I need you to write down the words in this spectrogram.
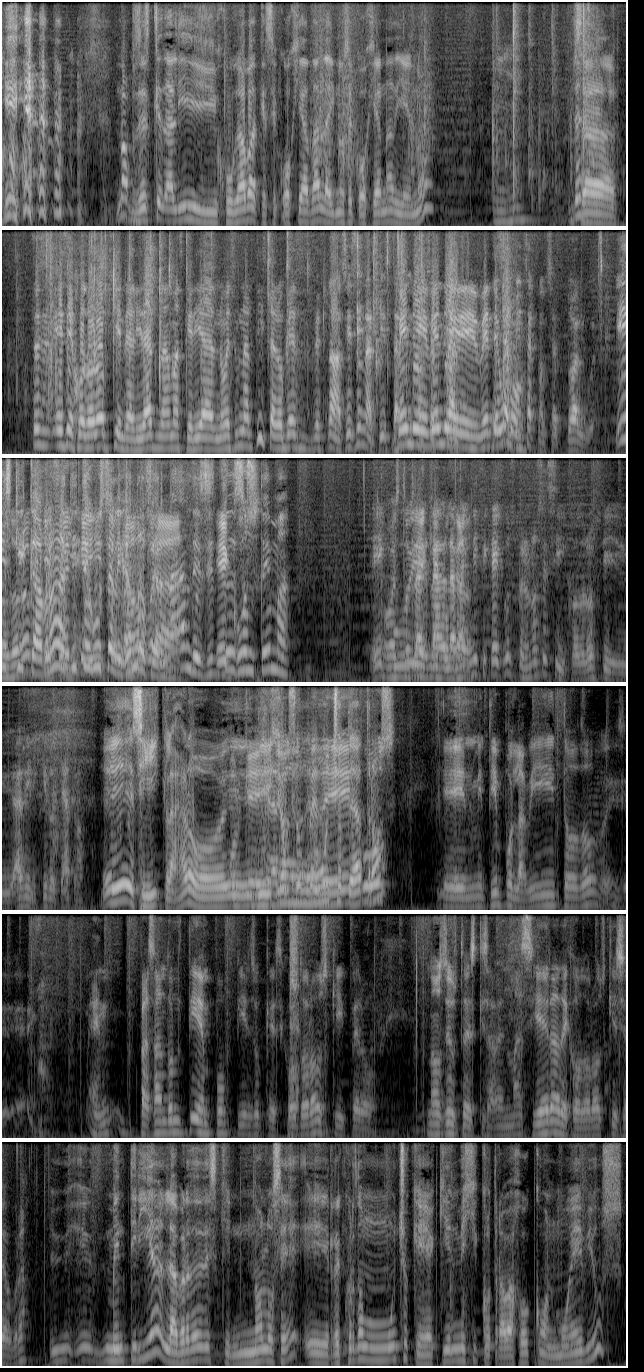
no, pues es que Dalí jugaba que se cogía a Dala y no se cogía a nadie, ¿no? Ujú. O sea, Entonces, ese Jodorowsky en realidad nada más quería, no es un artista, lo que es. es- No, sí es un artista. Vende- vende- vende es humo. artista conceptual, güey. es que cabrón, es a ti te gusta Alejandro Fernández, entonces es un tema. Ecus, estoy la, la- la magnífica Ecus, pero no sé si Jodorowsky ha dirigido teatro. Eh, sí, claro, eh, Porque yo mucho de teatro. Ecus, en mi tiempo la vi y todo. eh, en- pasando el tiempo, pienso que es Jodorowsky, pero no sé ustedes que saben más si era de Jodorowsky esa obra. Eh, Mentiría, la verdad es que no lo sé. Eh, recuerdo mucho que aquí en México trabajó con Moebius,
